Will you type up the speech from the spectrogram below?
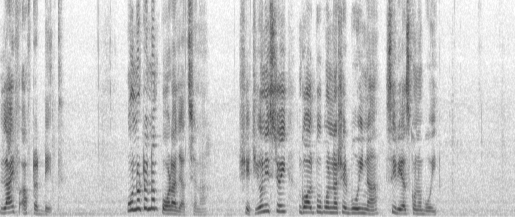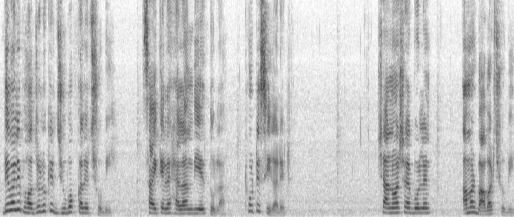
life after death অন্যটার নাম পড়া যাচ্ছে না। সেটিও নিশ্চয়ই গল্প উপন্যাসের বই না, সিরিয়াস কোনো বই। দেওয়ালে ভদ্রলোকের যুবককালের ছবি। সাইকেলে হেলান দিয়ে তোলা, ঠোঁটে সিগারেট। শানোয়ার সাহেব বললেন, আমার বাবার ছবি।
